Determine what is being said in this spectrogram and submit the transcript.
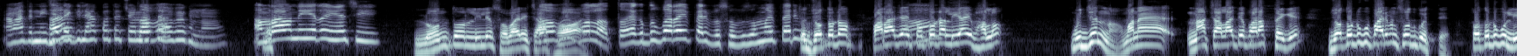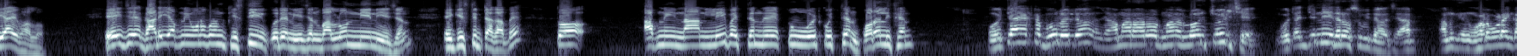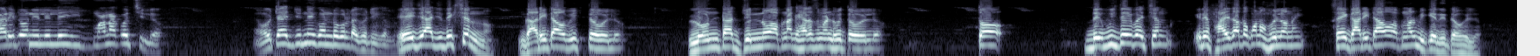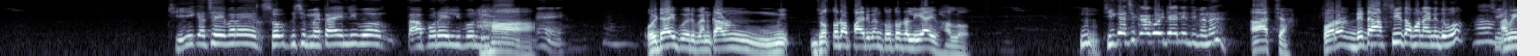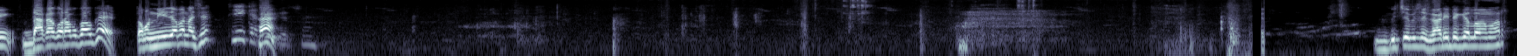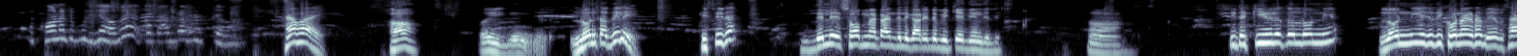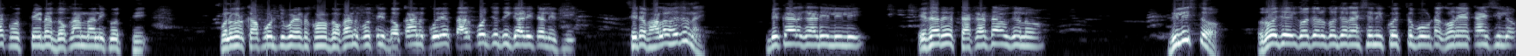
আমাদের নিজেদের হ্যাঁ? গিলা কত চলাতে তবে- হবে না আমরাও নিয়ে রয়েছি। লোন তো নিলে সবারই চাপ তবে হয়। বলো তো এক দুবারই পারিব সব সময় পারিব? যতটা পারা যায় ততটা লিয়াই ভালো। বুঝছেন না? মানে না চালাইতে পারার থেকে যতটুকু পারবেন শোধ করতে ততটুকু লিয়াই ভালো। এই যে গাড়ি আপনি মনে করুন কিস্তি করে নিয়েছেন বা লোন নিয়ে নিয়েছেন এই কিস্তির টাকাতে তো আপনি না নিলেই পারতেন যে একটু ওয়েট করতেন পরে লিখেন। ওইটাই একটা ভুল হইল যে আমার আরও মানে লোন চলছে ওইটার জন্যই এদের অসুবিধা হচ্ছে। আর আমি হড়বড়ায় গাড়িটাও নিলেই মানা করছিল। ওইটার জন্যই গন্ডগোলটা ঘটে গেল। এই যে আজ দেখছেন না গাড়িটাও বিকতে হইল লোনটার জন্য আপনাকে হ্যারাসমেন্ট হইতে হইল। তো বুঝতেই পারছেন এটা ফায়দা তো কোনো হইল নাই সেই গাড়িটাও আপনার বিকে দিতে হইল। ঠিক আছে এবারে সব কিছু মেটাই নিব তারপরে নিব হ্যাঁ। হ্যাঁ। ওইটাই করবেন কারণ যতটা পারবেন ততটা লিয়াই ভালো। ঠিক আছে কাগজটা এনে দিবে না আচ্ছা পরের ডেটা আসছি তখন এনে দেবো। হ্যাঁ। আমি ডাকা করাবো কাউকে? তখন নিয়ে যাবেন আছে। হ্যাঁ। বিচে বিচে গাড়িটা গেল আমার। এখন একটু বুঝতে হবে আগে বুঝতে হবে। হ্যাঁ ভাই। হ্যাঁ। ওই লোনটা দিলি? কিস্তিটা? দিলি সব মেটাই দিলি গাড়িটা বিকিয়ে দিয়ে দিলি। ও। এটা কি হলো তোর লোন নিয়ে? লোন নিয়ে যদি কোনো একটা ব্যবসা করতে একটা দোকানদানি করতি মনে কর কাপড় চোপড় একটা কোনো দোকান করতি দোকান করে তারপর যদি গাড়িটা লিতি সেটা ভালো হতো না বেকার গাড়ি লিলি এধারে টাকাটাও গেল। দিলিস তো? রোজ এই গজর গজর আসেনি করতে বউটা ঘরে একাই ছিল।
